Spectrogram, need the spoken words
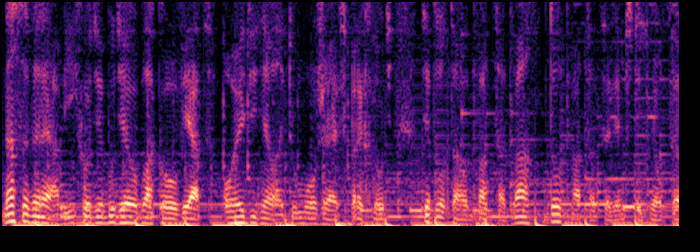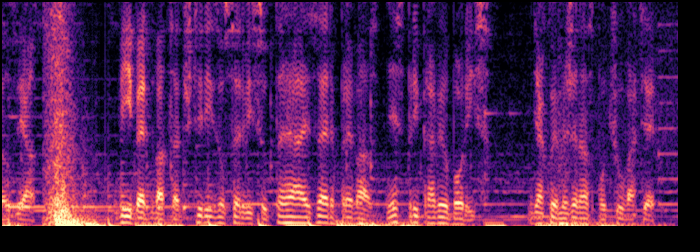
Na severe a východe bude oblakov viac. Ojedinele tu môže aj sprechnúť. Teplota od 22 do 27 stupňov Celzia. Výber 24 zo servisu THSR pre vás dnes pripravil Boris. Ďakujeme, že nás počúvate.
